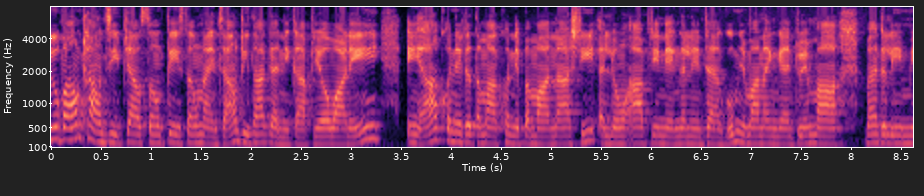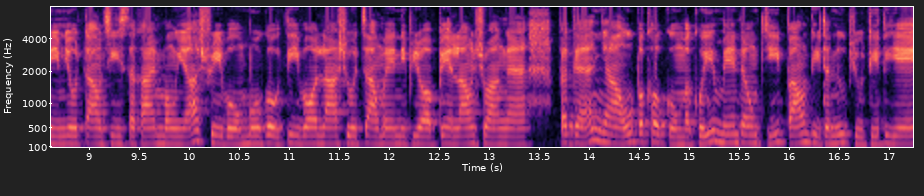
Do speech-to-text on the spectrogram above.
ူပေါင်းထောင်ချီပျောက်ဆုံးသေဆုံးနိုင်ကြောင်းဒေသခံတွေကပြောပါတယ်။အင်အား9.8ပမာဏရှိအလွန်အားပြင်းတဲ့ငလင်တန်ကိုမြန်မာနိုင်ငံတွင်းမှာမန္တလေးမြို့မြို့တောင်ကြီးစကိုင်းမုံရရွှေဘုံမိုးကုတ်တီဘောလာရှိုးကြောင်မဲနေပြီးတော့ပင်လောင်းရွာငံပကံညာဦးပခုတ်ကုမကွေးမင်းတုံပြည်ပေါင်းဒီတနုဖြူဒီတရဲ့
